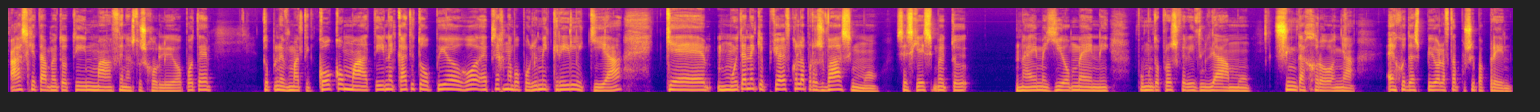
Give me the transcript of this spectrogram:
άσχετα με το τι μάθαινα στο σχολείο. Οπότε το πνευματικό κομμάτι είναι κάτι το οποίο εγώ έψαχνα από πολύ μικρή ηλικία και μου ήταν και πιο εύκολα προσβάσιμο σε σχέση με το να είμαι γειωμένη που μου το πρόσφερε η δουλειά μου σύν τα χρόνια έχοντας πει όλα αυτά που σου είπα πριν.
